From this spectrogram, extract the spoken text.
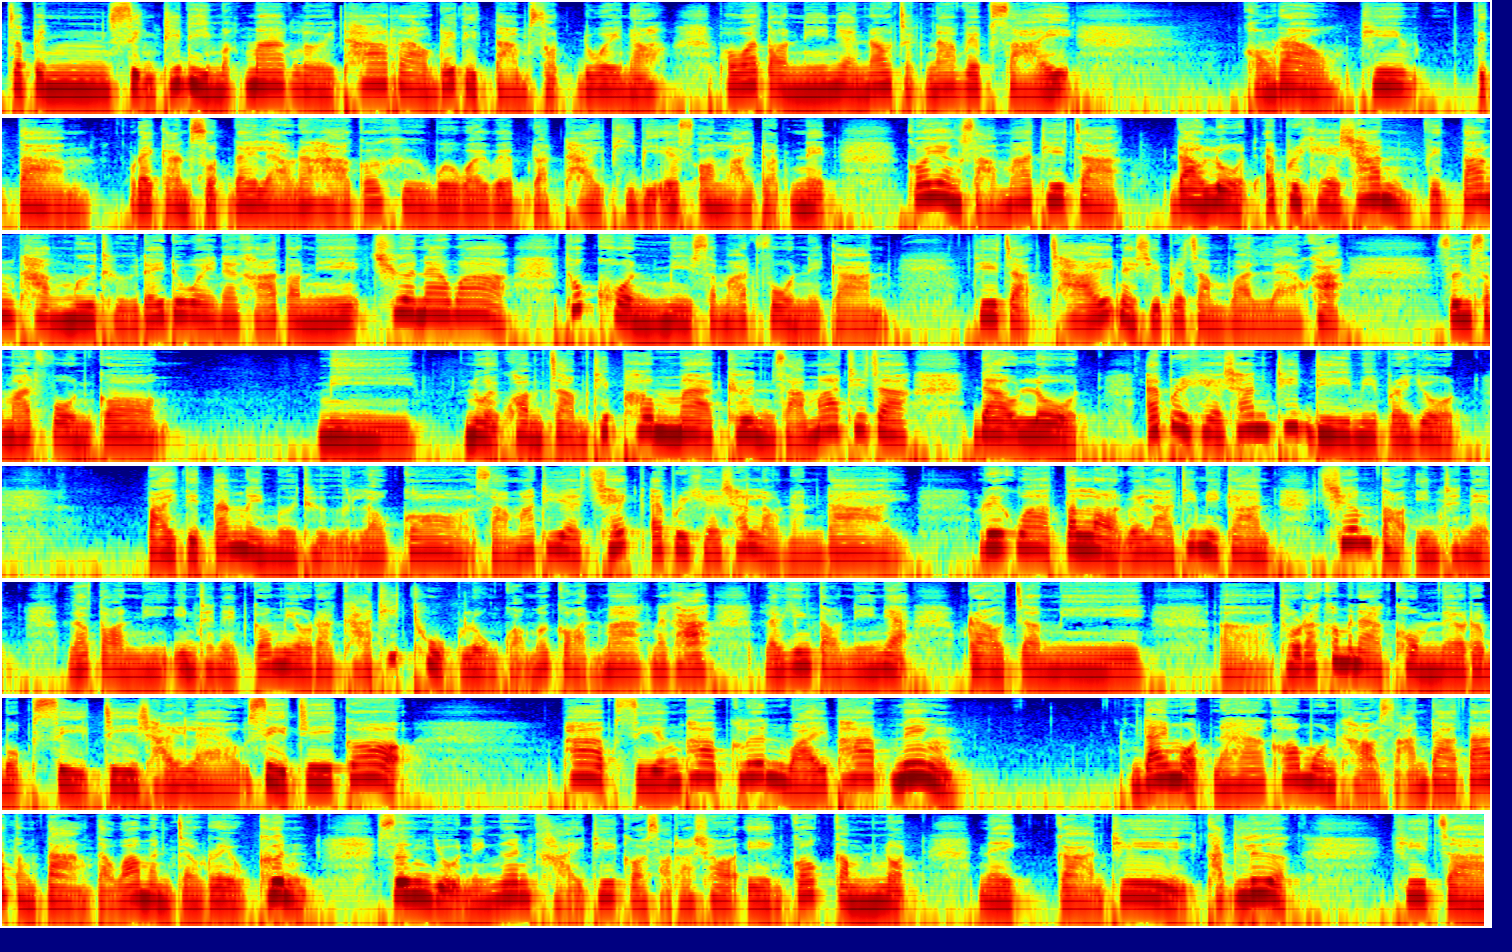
จะเป็นสิ่งที่ดีมากๆเลย ถ้าเราได้ติดตามสดด้วยเนาะเพราะว่าตอนนี้เนี่ยนอกจากหน้าเว็บไซต์ของเราที่ ติดตามรายการสดได้แล้วนะคะ ก็คือ www.thaipbsonline.net ก็ยังสามารถที่จะดาวน์โหลดแอปพลิเคชัน ติดตั้งทางมือถือได้ด้วยนะคะ ตอนนี้เชื่อแน่ว่าทุกคนมีสมาร์ทโฟนในการ ที่จะใช้ในชีวิตประจำวันแล้วค่ะ ซึ่งสมาร์ทโฟนก็มีหน่วยความจำที่เพิ่มมากขึ้น สามารถที่จะดาวน์โหลดแอปพลิเคชันที่ดีมีประโยชน์ ไปติดตั้งในมือถือ แล้วก็สามารถที่จะเช็คแอปพลิเคชันเหล่านั้นได้ เรียกว่าตลอดเวลาที่มีการเชื่อมต่ออินเทอร์เน็ต แล้วตอนนี้อินเทอร์เน็ตก็มีราคาที่ถูกลงกว่าเมื่อก่อนมากนะคะ แล้วยิ่งตอนนี้เนี่ยเราจะมีโทรคมนาคมในระบบ 4G ใช้แล้ว 4G ก็ภาพเสียงภาพเคลื่อนไหวภาพนิ่งได้หมดนะคะข้อมูลข่าวสาร Data ต่าง ๆ แต่ว่ามันจะเร็วขึ้น ซึ่งอยู่ในเงื่อนไขที่กสทชเองก็กำหนดในการที่คัดเลือกที่จะ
